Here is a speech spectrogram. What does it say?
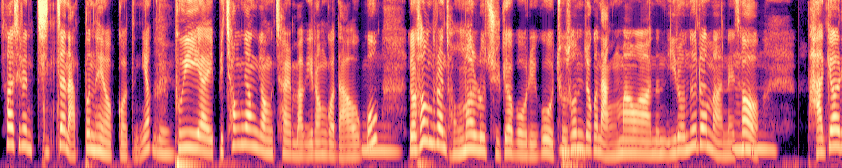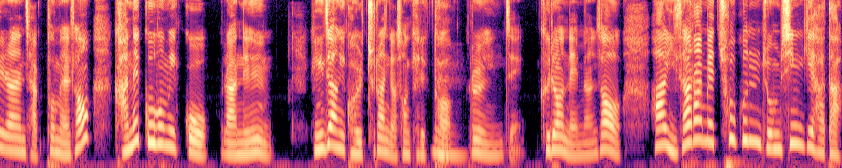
사실은 진짜 나쁜 해였거든요. 네. VIP 청년 경찰 막 이런 거 나오고 음. 여성들은 정말로 죽여버리고 조선적인 악마화하는 이런 흐름 안에서 음. 박열이라는 작품에서 가네코 후미코라는 굉장히 걸출한 여성 캐릭터를 이제 그려내면서 아 이 사람의 촉은 좀 신기하다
